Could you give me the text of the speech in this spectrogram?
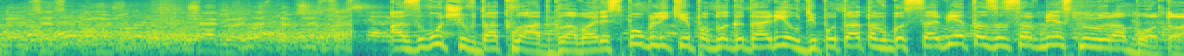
медицинскую помощь шаговой доступности. Озвучив доклад, глава республики поблагодарил депутатов Госсовета за совместную работу.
